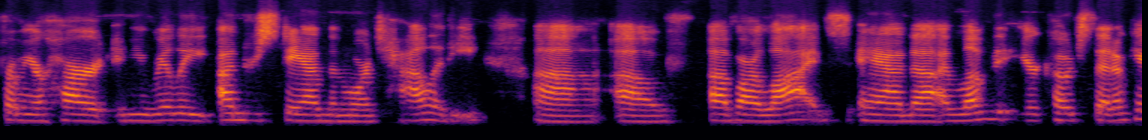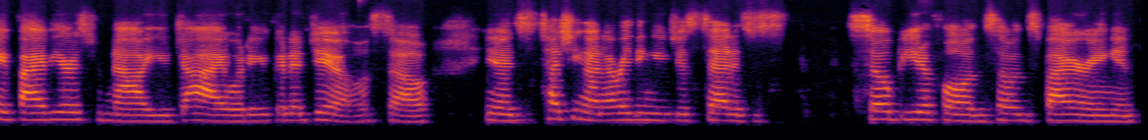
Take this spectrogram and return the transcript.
from your heart and you really understand the mortality uh, of of our lives. And uh, i love that your coach said okay five years from now you die. What are you going to do? So you know just touching on everything you just said is just so beautiful and so inspiring. And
